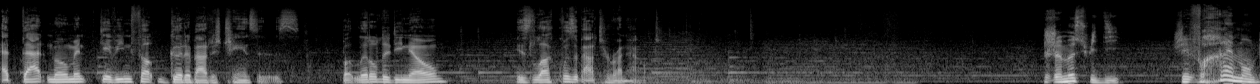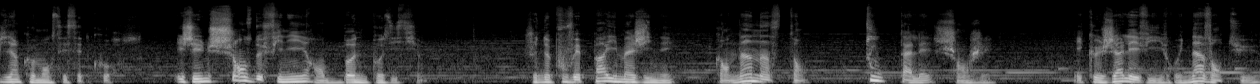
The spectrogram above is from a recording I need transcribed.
At that moment, Kevin felt good about his chances, but little did he know, his luck was about to run out. Je me suis dit, j'ai vraiment bien commencé cette course et j'ai une chance de finir en bonne position. Je ne pouvais pas imaginer qu'en un instant, tout allait changer et que j'allais vivre une aventure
